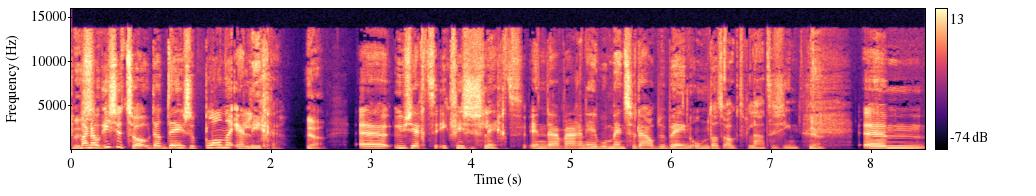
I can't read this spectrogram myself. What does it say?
Dus, maar nou is het zo dat deze plannen er liggen. Ja. Uh, u zegt, ik vind ze slecht. En daar waren een heleboel mensen daar op de been om dat ook te laten zien. Ja. Um,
